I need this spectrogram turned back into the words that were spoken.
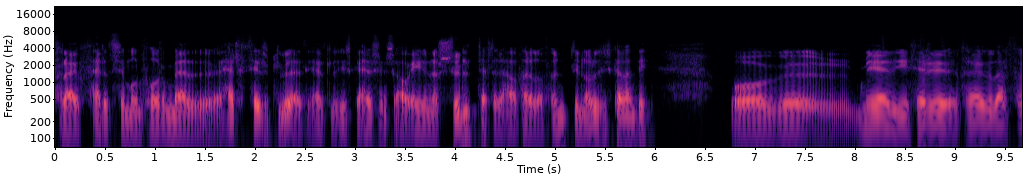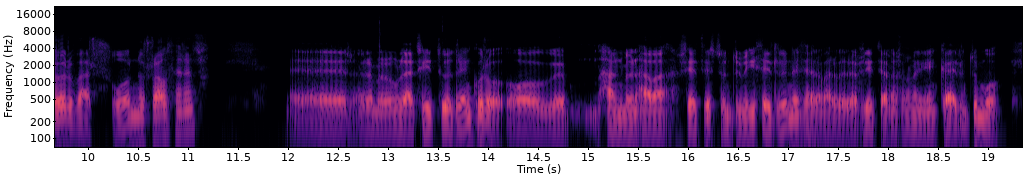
fræg ferð sem hún fór með herrþyrlu, eða herrlu þíska hersins á eiguna suld eftir að hafa farið á fund í Norðu Þískalandi og með í þeirri fræðuðar för var sonur ráð þeirrans umlega 20 drengur og, og hann mun hafa setið stundum í þillunni þegar hann var verið að flytja hann svona í enga erindum og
